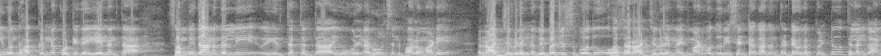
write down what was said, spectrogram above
ಈ ಒಂದು ಹಕ್ಕನ್ನ ಕೊಟ್ಟಿದೆ. ಏನಂತ? ಸಂವಿಧಾನದಲ್ಲಿ ಇರ್ತಕ್ಕಂಥ ಇವುಗಳನ್ನ ರೂಲ್ಸ್ ಅನ್ನು ಫಾಲೋ ಮಾಡಿ ರಾಜ್ಯಗಳನ್ನ ವಿಭಜಿಸಬಹುದು ಹೊಸ ರಾಜ್ಯಗಳನ್ನು ಇದು ಮಾಡ್ಬೋದು. ರೀಸೆಂಟ್ ಆಗಿ ಆದಂಥ ಡೆವಲಪ್ಮೆಂಟ್ ತೆಲಂಗಾಣ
